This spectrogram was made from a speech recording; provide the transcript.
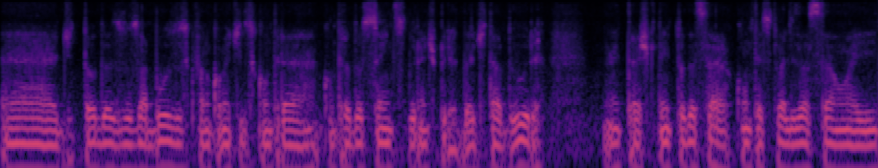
é, de todos os abusos que foram cometidos contra, contra docentes durante o período da ditadura. Né? Então, acho que tem toda essa contextualização aí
